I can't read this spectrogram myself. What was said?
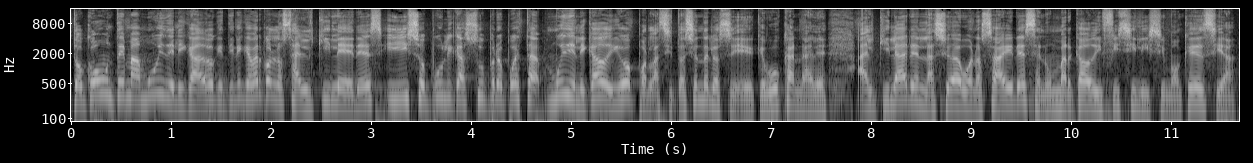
tocó un tema muy delicado que tiene que ver con los alquileres y hizo pública su propuesta, muy delicado, digo, por la situación de los eh, que buscan al- alquilar en la ciudad de Buenos Aires en un mercado dificilísimo. ¿Qué decía?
